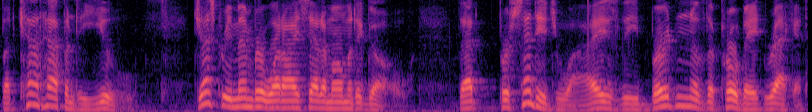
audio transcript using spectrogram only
but can't happen to you, just remember what I said a moment ago that percentage wise the burden of the probate racket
